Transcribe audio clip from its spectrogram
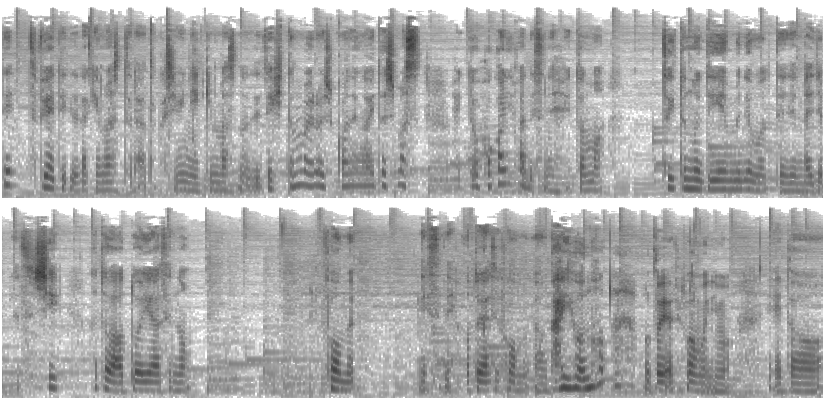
で、つぶやいていただけましたら、私見に行きますので、ぜひともよろしくお願いいたします。はい、と他にはですね、えっと、まあ、ツイッターの DM でも全然大丈夫ですしあとはお問い合わせのフォームですね。お問い合わせフォーム概要の お問い合わせフォームにも、えーと、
